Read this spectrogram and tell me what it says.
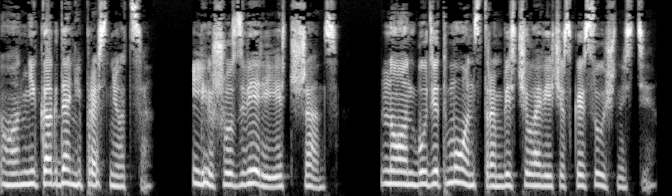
Он никогда не проснется. Лишь у зверя есть шанс. Но он будет монстром без человеческой сущности.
